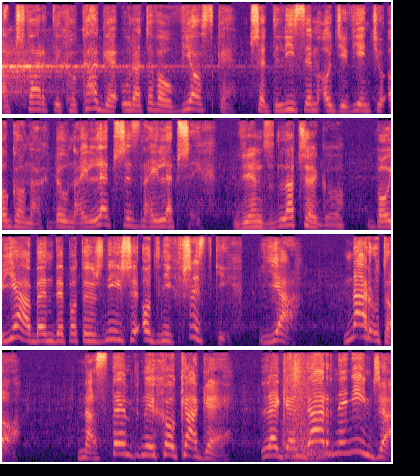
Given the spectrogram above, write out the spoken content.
A czwarty Hokage uratował wioskę przed lisem o dziewięciu ogonach. Był najlepszy z najlepszych. Więc dlaczego? Bo ja będę potężniejszy od nich wszystkich. Ja, Naruto! Następny Hokage! Legendarny ninja!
